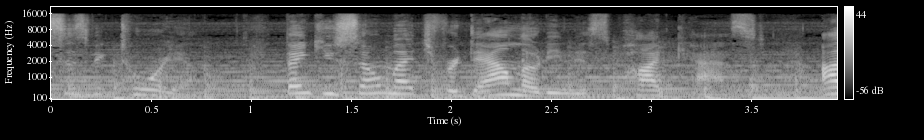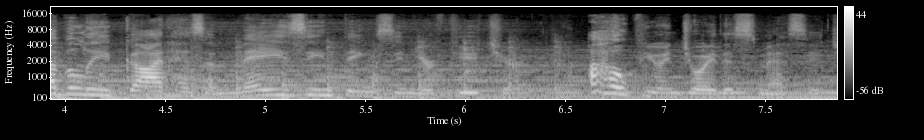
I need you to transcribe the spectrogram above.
this is Victoria. Thank you so much for downloading this podcast. I believe God has amazing things in your future. I hope you enjoy this message.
